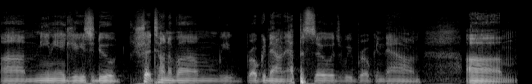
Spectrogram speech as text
Um, me and AJ used to do a shit ton of them. We've broken down episodes. We've broken down um,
